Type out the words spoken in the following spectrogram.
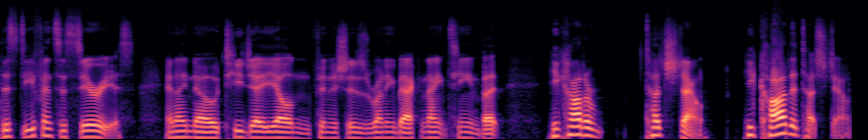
This defense is serious. And I know TJ Yeldon finishes running back 19, but he caught a touchdown. He caught a touchdown.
